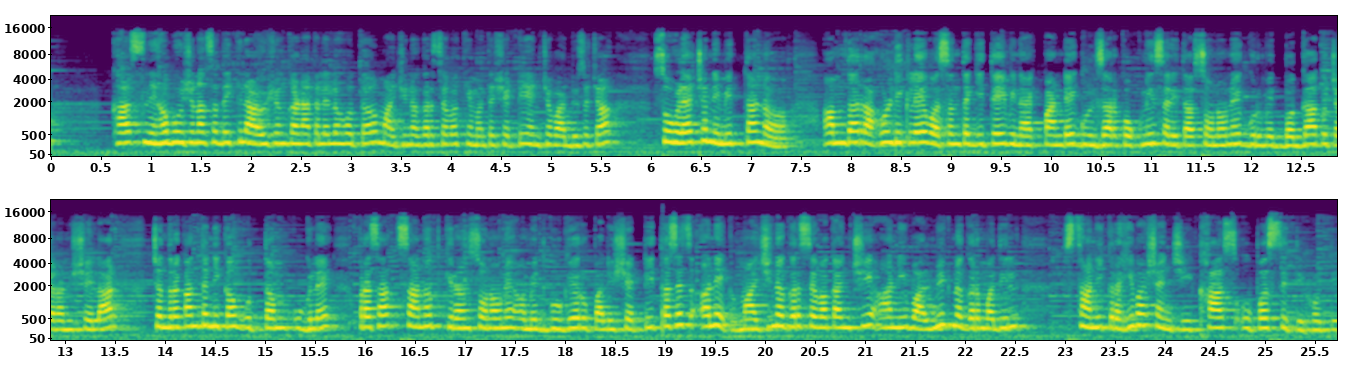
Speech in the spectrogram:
खास स्नेहभोजनाचं देखील आयोजन करण्यात आलेलं होतं. माजी नगरसेवक हेमंत शेट्टी यांच्या वाढदिवसाच्या सोहळ्याच्या निमित्तानं आमदार राहुल ढिकले वसंत गीते विनायक पांडे गुलजार कोकणी सरिता सोनवणे गुरमीत बग्गा गजानन शेलार चंद्रकांत निकम उत्तम उगले प्रसाद सानप किरण सोनवणे अमित घुगे रुपाली शेट्टी तसेच अनेक माजी नगरसेवकांची आणि वाल्मिक नगरमधील स्थानिक रहिवाशांची खास उपस्थिती होती.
